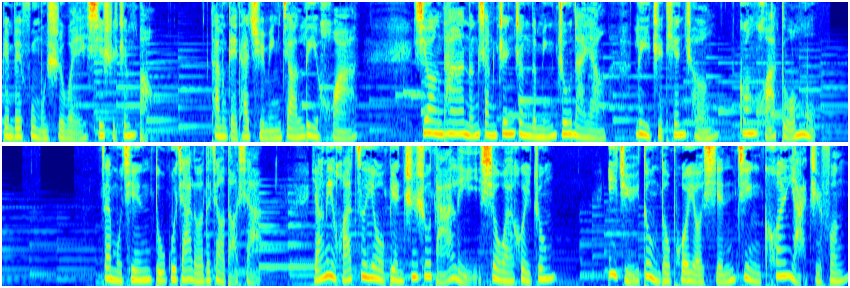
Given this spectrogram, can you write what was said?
便被父母视为稀世珍宝，他们给她取名叫丽华，希望她能像真正的明珠那样丽质天成、光华夺目。在母亲独孤伽罗的教导下，杨丽华自幼便知书达理、秀外慧中，一举一动都颇有娴静宽雅之风。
